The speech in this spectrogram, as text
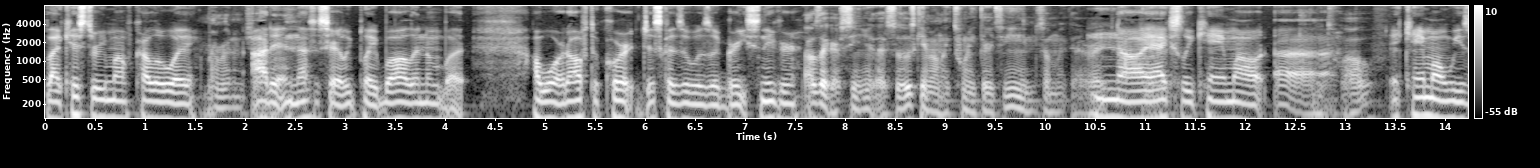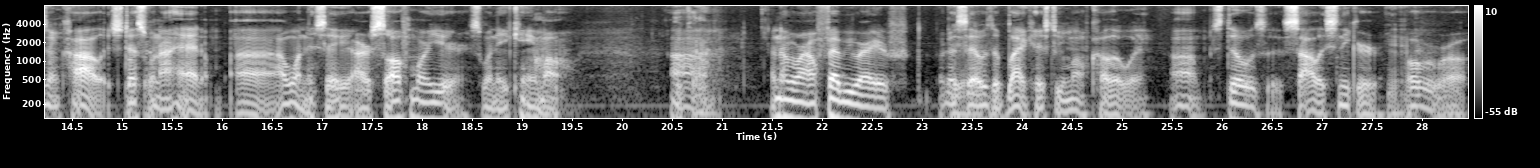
Black History Month colorway. Remember them? I didn't necessarily play ball in them, but I wore it off the court just because it was a great sneaker. That was like our senior. That so those came out like 2013, something like that, right? No, it actually came out. Uh, 12. it came on when we was in college. That's Okay. when I had them. Uh, I want to say our sophomore year is when they came out. Okay. Um, I know around February. Like I said, it was the Black History Month colorway. Um, still was a solid sneaker Yeah. overall.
